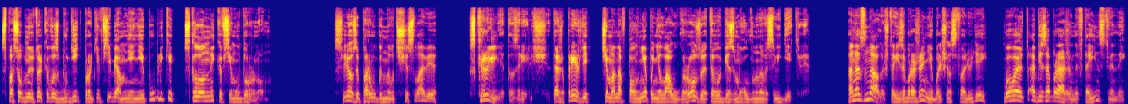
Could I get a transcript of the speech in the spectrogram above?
способную только возбудить против себя мнение публики, склонной ко всему дурному. Слезы поруганного тщеславия скрыли это зрелище, даже прежде, чем она вполне поняла угрозу этого безмолвного свидетеля. Она знала, что изображения большинства людей бывают обезображены в таинственной,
